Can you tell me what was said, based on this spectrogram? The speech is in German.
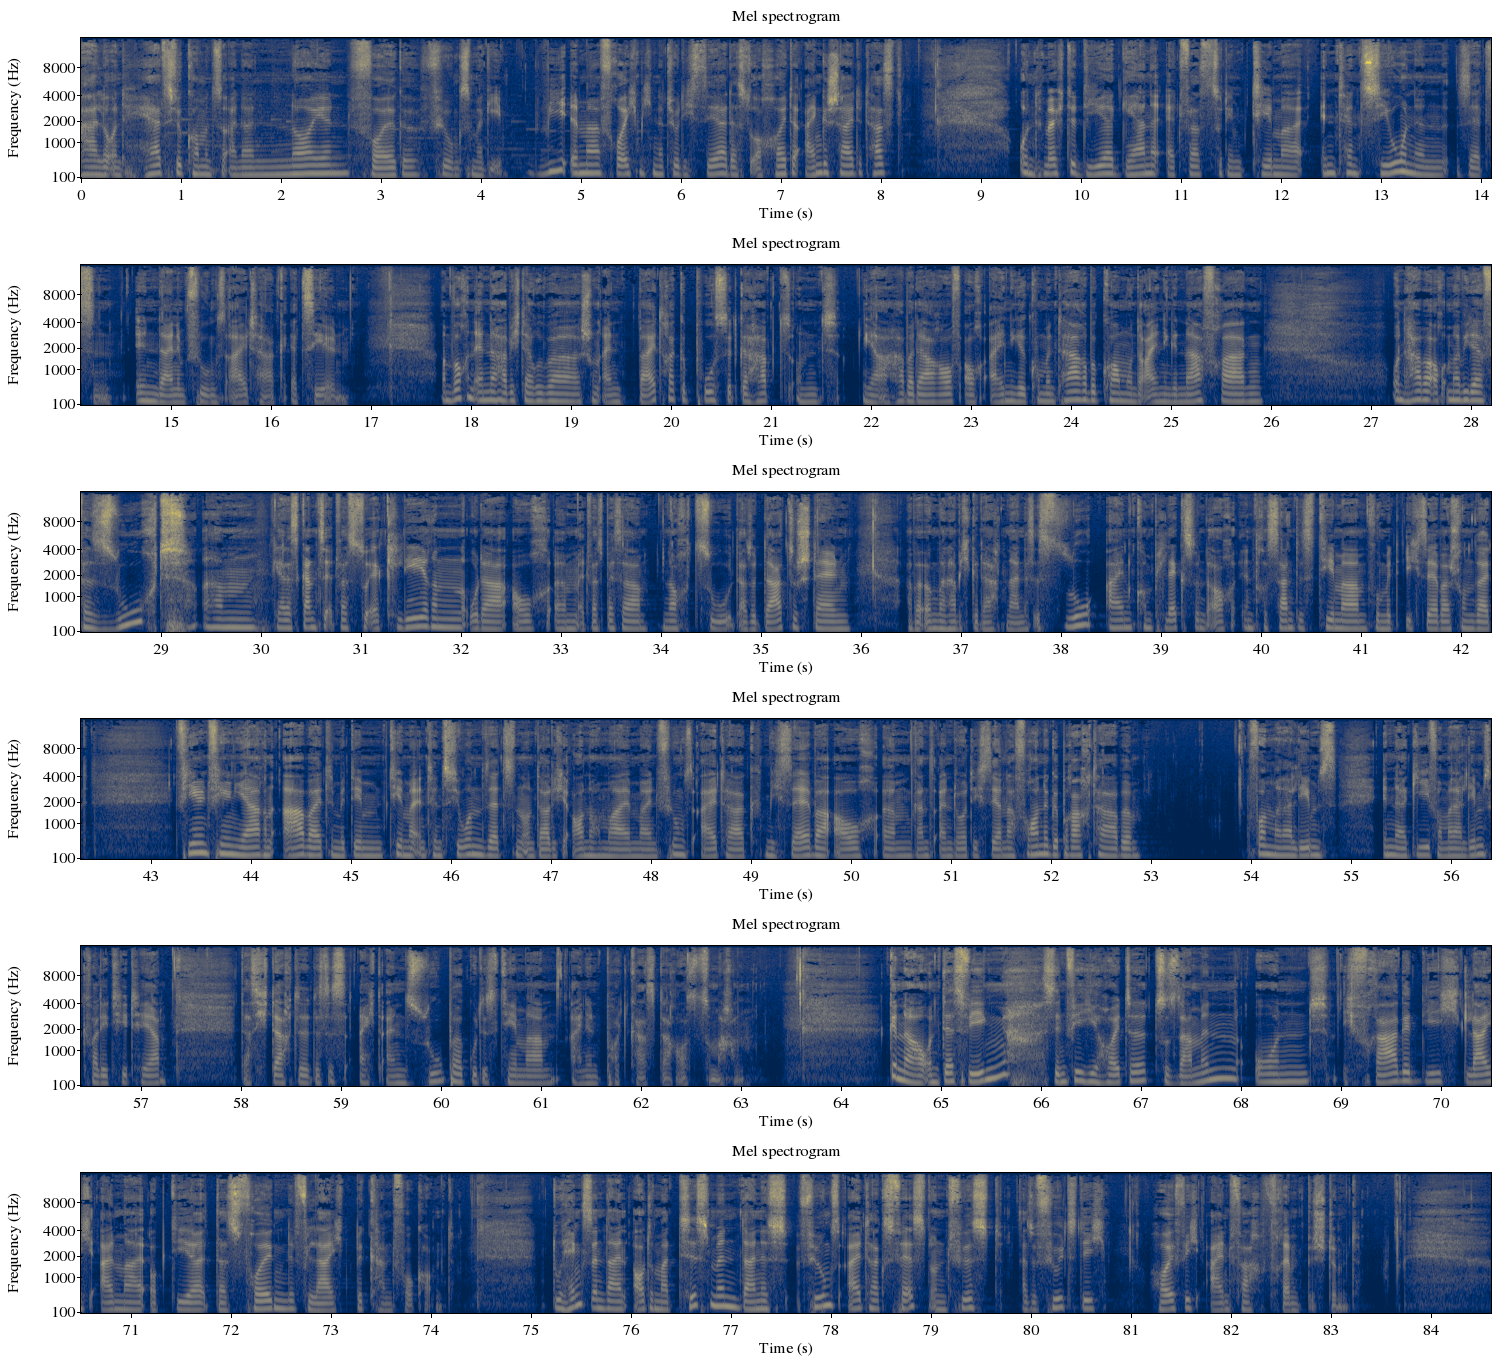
Hallo und herzlich willkommen zu einer neuen Folge Führungsmagie. Wie immer freue ich mich natürlich sehr, dass du auch heute eingeschaltet hast und möchte dir gerne etwas zu dem Thema Intentionen setzen in deinem Führungsalltag erzählen. Am Wochenende habe ich darüber schon einen Beitrag gepostet gehabt und ja, habe darauf auch einige Kommentare bekommen und einige Nachfragen und habe auch immer wieder versucht, ähm, ja, das Ganze etwas zu erklären oder auch ähm, etwas besser noch zu, also darzustellen. Aber irgendwann habe ich gedacht, nein, das ist so ein komplex und auch interessantes Thema, womit ich selber schon seit vielen, vielen Jahren arbeite mit dem Thema Intentionen setzen und dadurch auch nochmal meinen Führungsalltag, mich selber auch ähm, ganz eindeutig sehr nach vorne gebracht habe, von meiner Lebensenergie, von meiner Lebensqualität her, dass ich dachte, das ist echt ein super gutes Thema, einen Podcast daraus zu machen. Genau, und deswegen sind wir hier heute zusammen und ich frage dich gleich einmal, ob dir das Folgende vielleicht bekannt vorkommt. Du hängst in deinen Automatismen deines Führungsalltags fest und führst, also fühlst dich häufig einfach fremdbestimmt.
